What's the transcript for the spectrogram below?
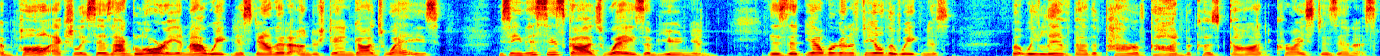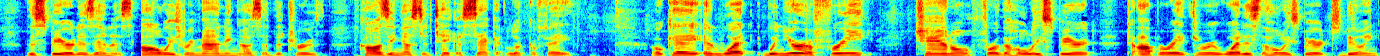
and paul actually says i glory in my weakness now that i understand god's ways. You see this is god's ways of union is that yeah we're going to feel the weakness but we live by the power of god because god christ is in us. The spirit is in us always reminding us of the truth causing us to take a second look of faith. Okay and what when you're a free channel for the holy spirit to operate through. What is the Holy Spirit doing?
